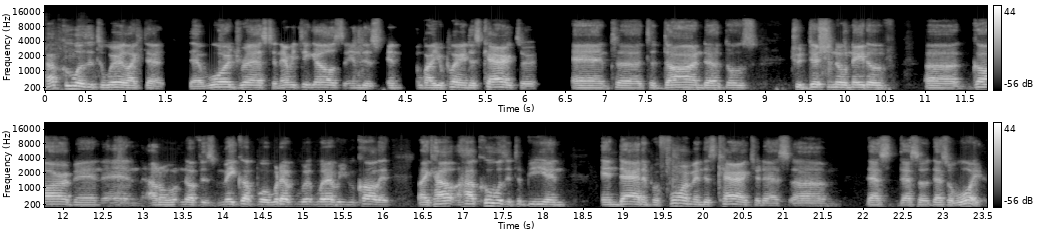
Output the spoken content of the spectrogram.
How cool was it to wear like that that war dress and everything else in this in while you're playing this character and to, to don the, those traditional native uh, garb and and I don't know if it's makeup or whatever whatever you would call it. Like how how cool was it to be in in that and performing this character that's um, that's that's a that's a warrior.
